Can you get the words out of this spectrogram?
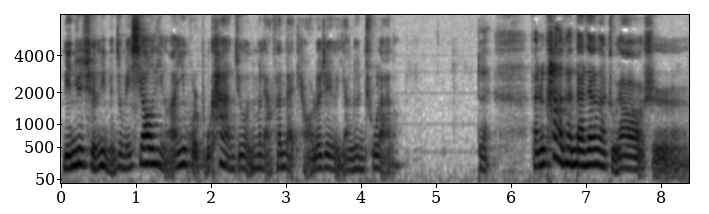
邻居群里面就没消停啊，一会儿不看就有那么两三百条的这个言论出来了。对，反正看了看大家呢，主要是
